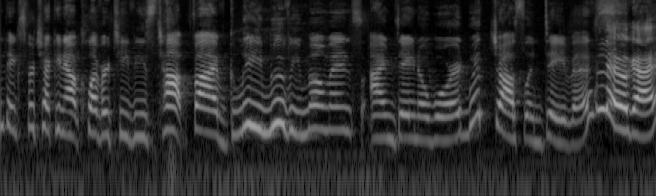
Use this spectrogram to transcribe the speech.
everyone. Thanks for checking out Clevver TV's top five Glee movie moments. I'm Dana Ward with Joslyn Davis. Hello, guys.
